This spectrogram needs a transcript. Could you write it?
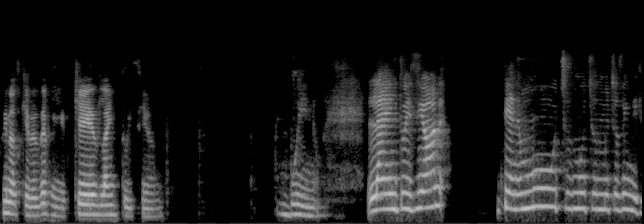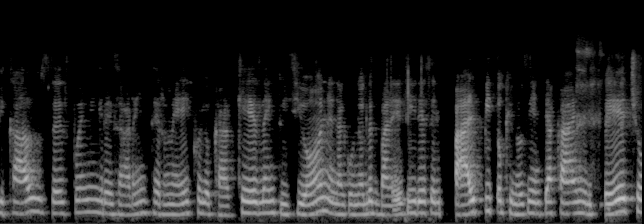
si nos quieres definir qué es la intuición. Bueno, la intuición tiene muchos, muchos, muchos significados. Ustedes pueden ingresar a internet y colocar qué es la intuición. En algunos les van a decir es el pálpito que uno siente acá en el pecho.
